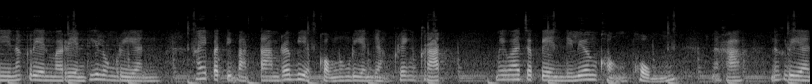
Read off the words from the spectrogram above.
ณีนักเรียนมาเรียนที่โรงเรียน ให้ปฏิบัติตามระเบียบของโรงเรียนอย่างเคร่งครัด ไม่ว่าจะเป็นในเรื่องของผมนะคะ นักเรียน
